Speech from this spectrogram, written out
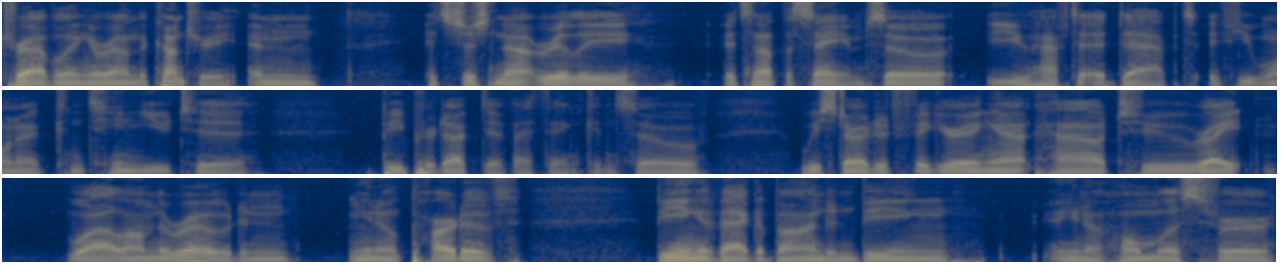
traveling around the country, and it's just not really, it's not the same. So you have to adapt if you want to continue to be productive, I think, and so we started figuring out how to write while on the road and you know part of being a vagabond and being you know homeless for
